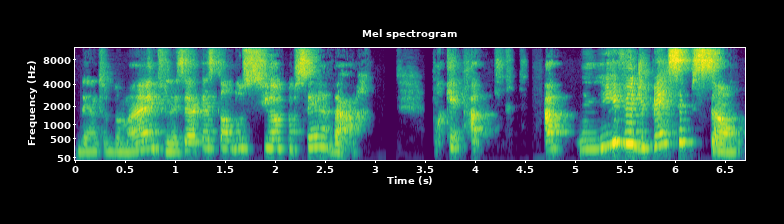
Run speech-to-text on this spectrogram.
dentro do mindfulness é a questão do se observar, porque a, a, o nível de percepção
